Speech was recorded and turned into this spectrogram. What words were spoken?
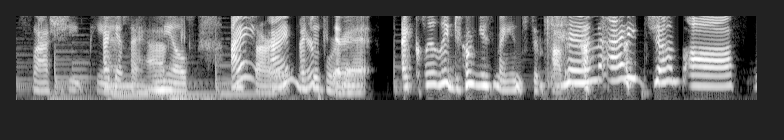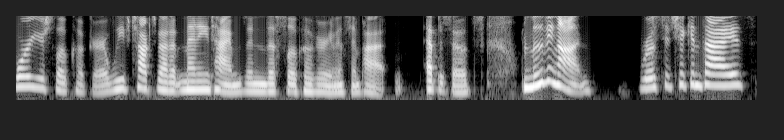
slash sheet pan. I guess I have meals. I'm I, sorry. I'm I just get it. it. I clearly don't use my instant pot. Can I jump off or your slow cooker? We've talked about it many times in the slow cooker and instant pot episodes. Moving on, roasted chicken thighs,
